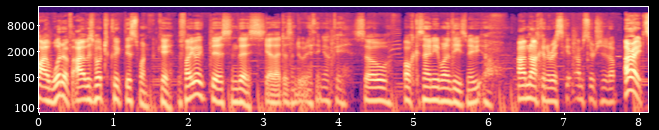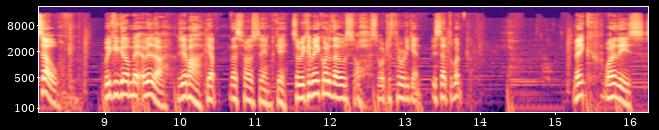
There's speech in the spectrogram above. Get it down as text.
Oh, I would have. I was about to click this one. Okay, if I click this and this. Yeah, that doesn't do anything. Okay, so... Oh, because I need one of these. Maybe... Oh, I'm not to risk it. I'm searching it up. All right, so... We could go... Yep, that's what I was saying. Okay, so we can make one of those. Oh, was about to throw it again. Is that the one? Make one of these.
